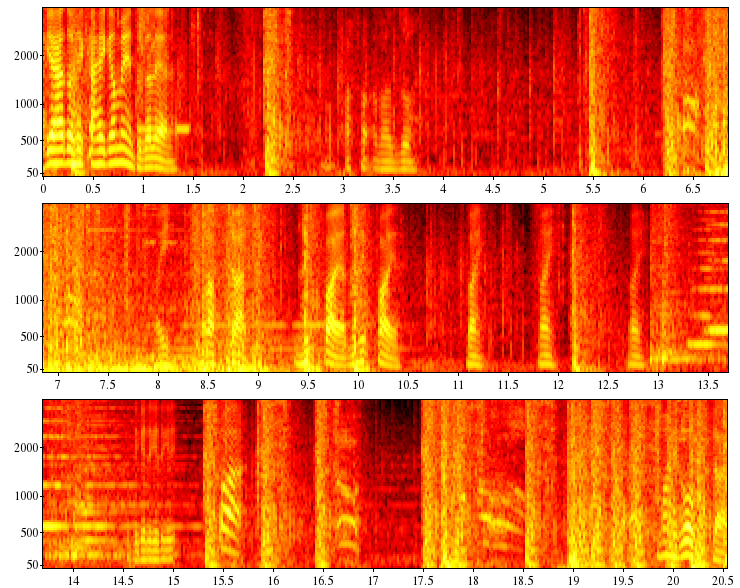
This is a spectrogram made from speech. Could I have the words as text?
Guerra do recarregamento, galera. Opa, vazou. Aí, lascar. No hipfire, no hipfire. Vai, vai, vai. Cadê, cadê, cadê? cadê? Morre louco, cara.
